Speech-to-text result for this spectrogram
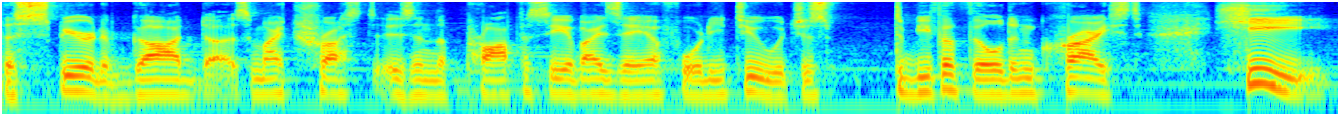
The Spirit of God does. My trust is in the prophecy of Isaiah 42, which is to be fulfilled in Christ. He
